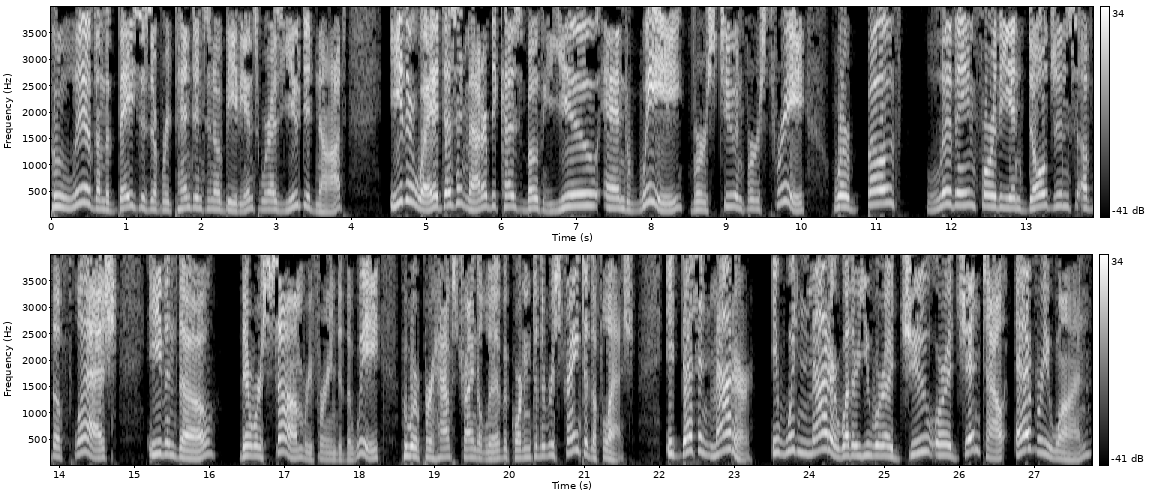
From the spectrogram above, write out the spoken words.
who lived on the basis of repentance and obedience, whereas you did not. Either way, it doesn't matter because both you and we, verse 2 and verse 3, were both living for the indulgence of the flesh, even though there were some, referring to the we, who were perhaps trying to live according to the restraint of the flesh. It doesn't matter. It wouldn't matter whether you were a Jew or a Gentile. Everyone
